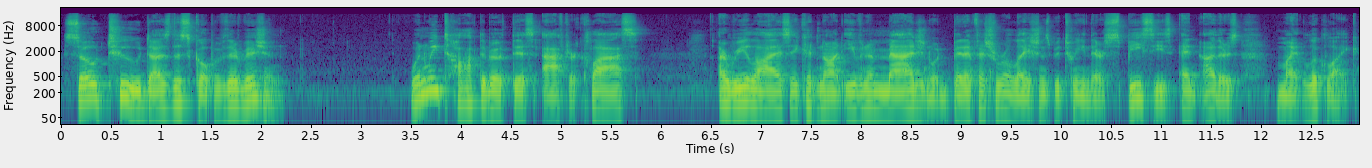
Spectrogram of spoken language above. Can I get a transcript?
so too does the scope of their vision. When we talked about this after class, I realized they could not even imagine what beneficial relations between their species and others might look like.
